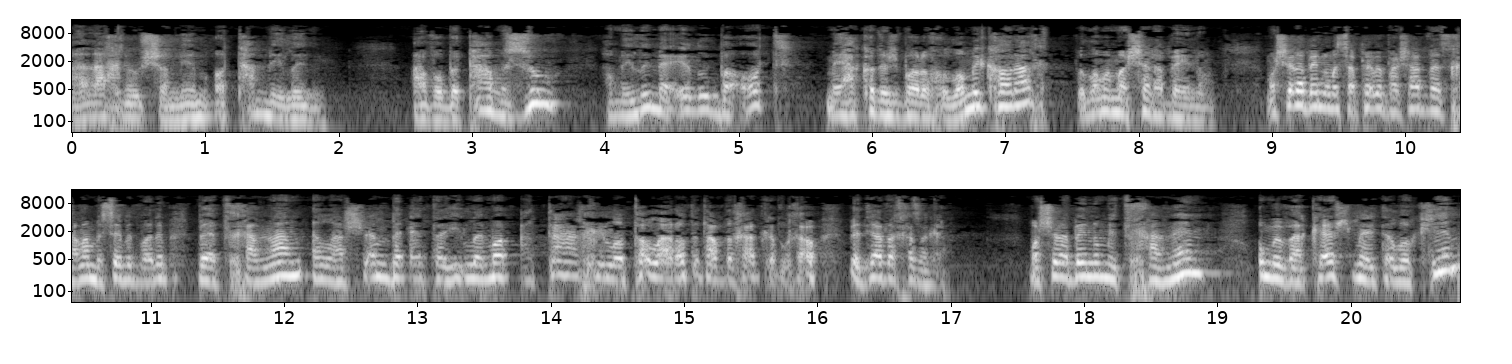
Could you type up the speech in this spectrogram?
אנחנו שומעים אותם מילים, אבל בפעם זו המילים האלו באות מהקדוש ברוך הוא, לא מקורח ולא ממשה רבנו. משה רבנו מספר בפרשת ואתחנן בספר דברים, ואתחנן אל השם בעת ההיא לאמור, אתה אכילותו להראות את עבדך את כתבך ואת יד החזקה. משה רבנו מתחנן ומבקש מאת אלוקים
